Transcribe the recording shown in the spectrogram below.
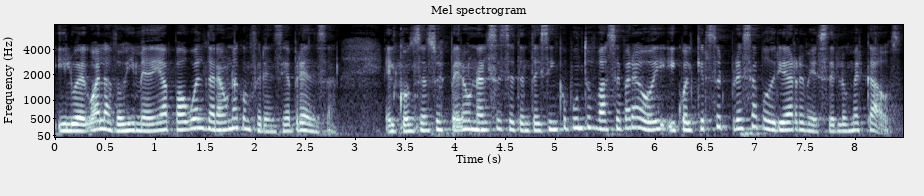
y luego a las 2 y media Powell dará una conferencia de prensa. El consenso espera un alce de 75 puntos base para hoy y cualquier sorpresa podría remecer los mercados.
